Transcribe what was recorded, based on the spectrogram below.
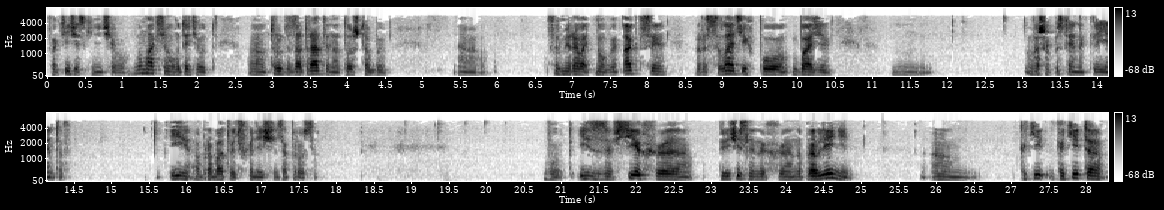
фактически ничего. Ну, максимум вот эти вот трудозатраты на то, чтобы формировать новые акции, рассылать их по базе ваших постоянных клиентов и обрабатывать входящие запросы. Вот. Из всех э, перечисленных э, направлений какие-то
